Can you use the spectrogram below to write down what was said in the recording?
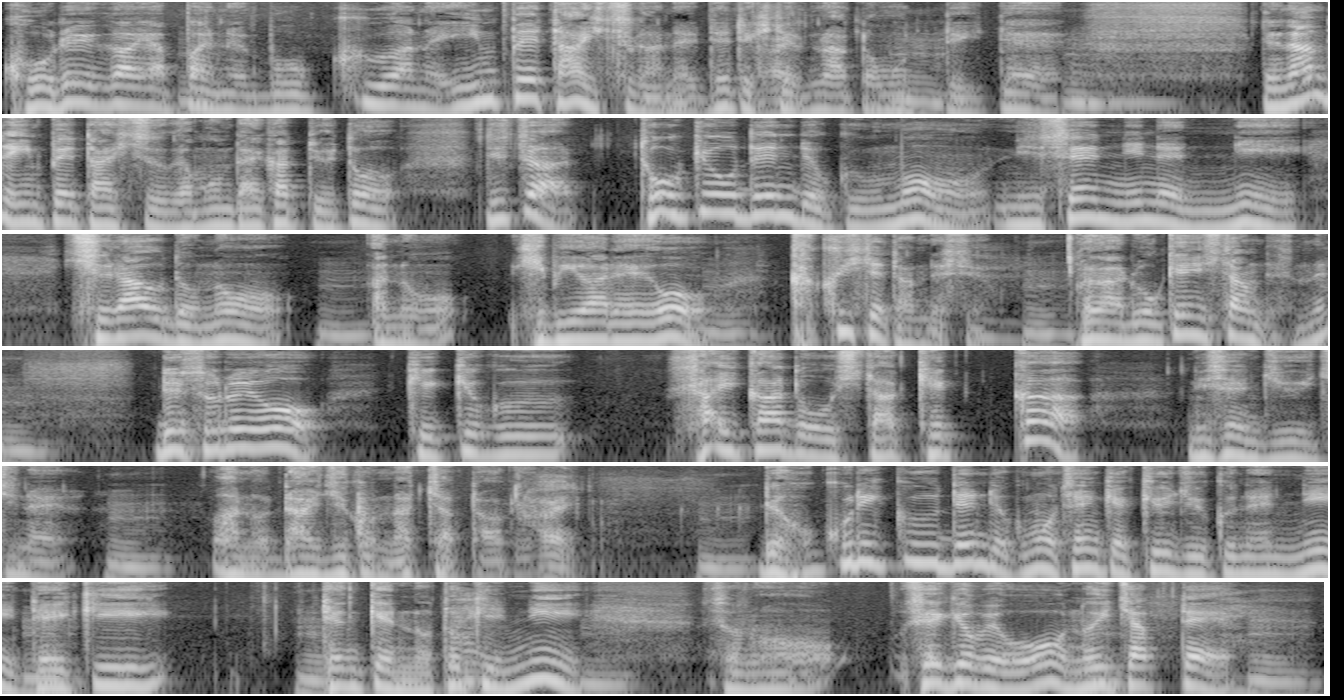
これがやっぱりね、僕はね隠蔽体質がね出てきてるなと思っていて、でなんで隠蔽体質が問題かっていうと実は東京電力も2002年にシュラウドの,、あのひび割れを隠してたんですよ。これは露見したんですね。でそれを結局再稼働した結果2011年、あの大事故になっちゃったわけ。ですはい、で北陸電力も1999年に定期点検の時に、その制御病を抜いちゃって、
